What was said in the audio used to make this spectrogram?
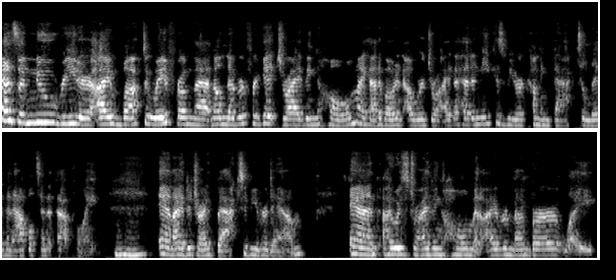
as a new reader i walked away from that and i'll never forget driving home i had about an hour drive ahead of me because we were coming back to live in appleton at that point. Mm-hmm. and i had to drive back to beaver dam and i was driving home and i remember like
